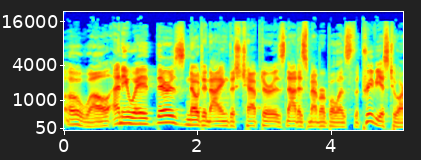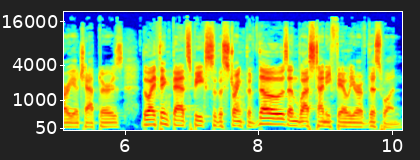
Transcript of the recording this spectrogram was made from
Oh well. Anyway, there's no denying this chapter is not as memorable as the previous two Arya chapters, though I think that speaks to the strength of those and less to any failure of this one.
